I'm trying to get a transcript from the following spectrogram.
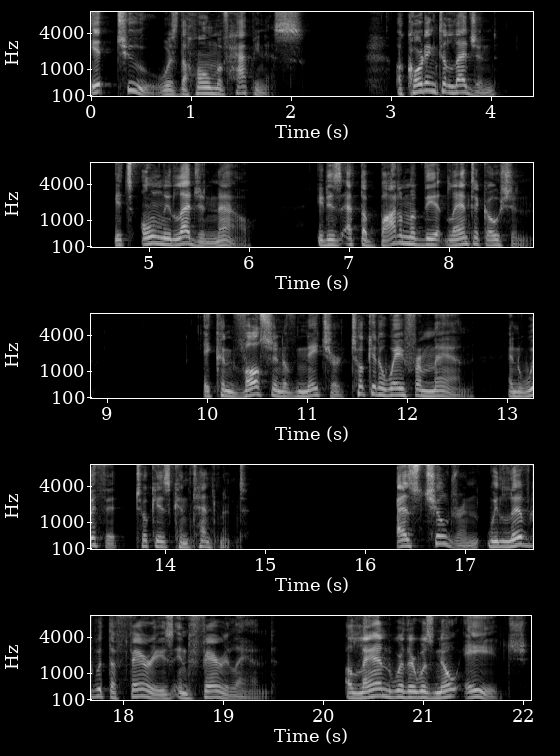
It too was the home of happiness. According to legend, it's only legend now, it is at the bottom of the Atlantic Ocean. A convulsion of nature took it away from man, and with it took his contentment. As children, we lived with the fairies in fairyland, a land where there was no age,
